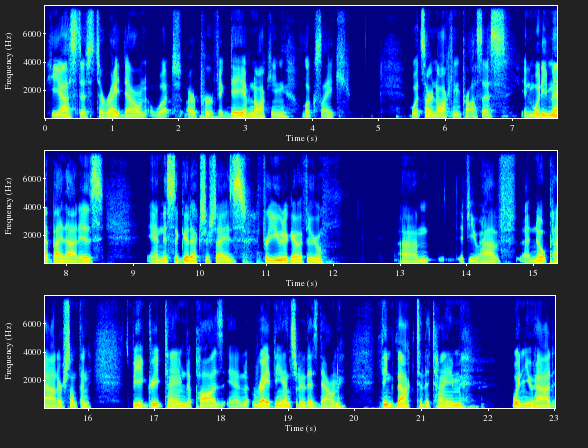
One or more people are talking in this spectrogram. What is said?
he asked us to write down what our perfect day of knocking looks like. What's our knocking process? And what he meant by that is, and this is a good exercise for you to go through. Um, if you have a notepad or something, it'd be a great time to pause and write the answer to this down. Think back to the time when you had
